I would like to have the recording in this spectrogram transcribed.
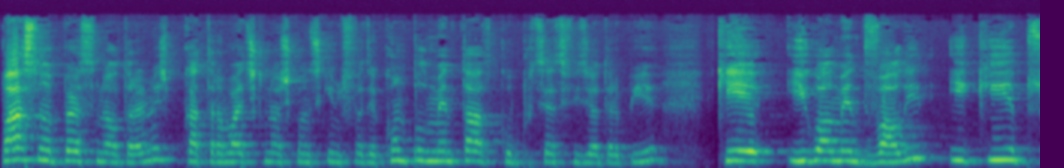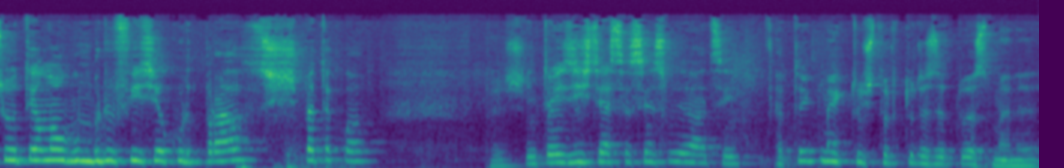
passam a personal trainers, porque há trabalhos que nós conseguimos fazer complementado com o processo de fisioterapia, que é igualmente válido e que a pessoa tem logo um benefício a curto prazo espetacular. Pois. Então existe essa sensibilidade, sim. Então, como é que tu estruturas a tua semana?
